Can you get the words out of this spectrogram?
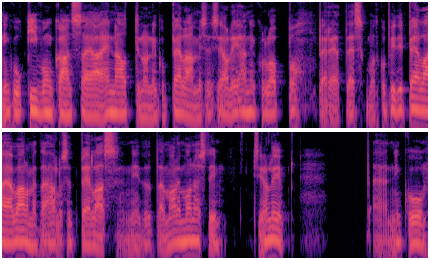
niin kuin kivun kanssa ja en nauttinut niin kuin pelaamisessa. Se oli ihan niin kuin loppu periaatteessa, mutta kun piti pelaa ja valmentaja halusi, että pelas, niin tota, mä olin monesti, siinä oli äh, niin kuin,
